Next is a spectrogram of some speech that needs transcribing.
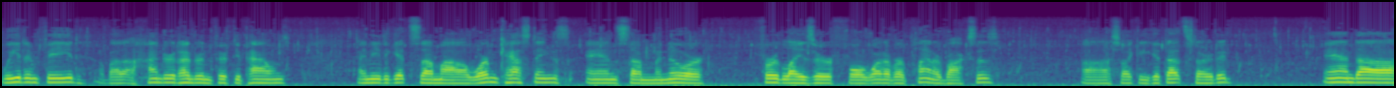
weed and feed, about 100, 150 pounds. I need to get some uh, worm castings and some manure fertilizer for one of our planter boxes uh, so I can get that started and uh,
